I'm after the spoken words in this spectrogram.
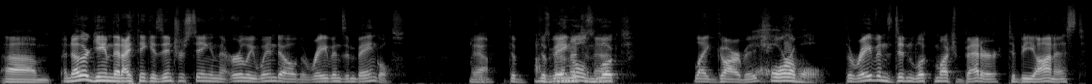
Um, another game that I think is interesting in the early window, the Ravens and Bengals. Yeah. The, the Bengals looked like garbage. Horrible. The Ravens didn't look much better, to be honest.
